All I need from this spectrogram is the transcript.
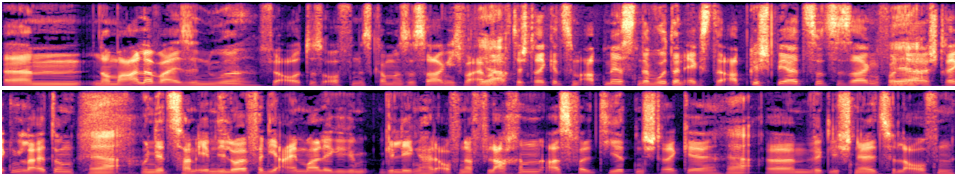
ähm, normalerweise nur für Autos offen, das kann man so sagen. Ich war einmal ja. auf der Strecke zum Abmessen, da wurde dann extra abgesperrt sozusagen von ja. der Streckenleitung. Ja. Und jetzt haben eben die Läufer die einmalige Gelegenheit, auf einer flachen, asphaltierten Strecke ähm, wirklich schnell zu laufen.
